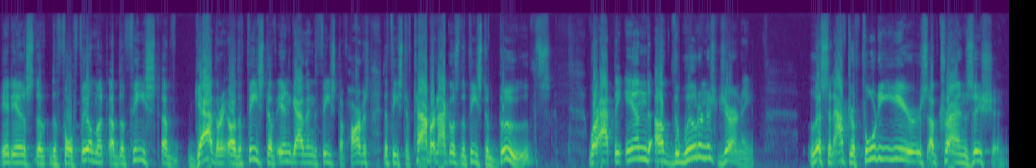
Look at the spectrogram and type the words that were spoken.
it is the, the fulfillment of the Feast of Gathering, or the Feast of Ingathering, the Feast of Harvest, the Feast of Tabernacles, the Feast of Booths, where at the end of the wilderness journey, listen, after 40 years of transition,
